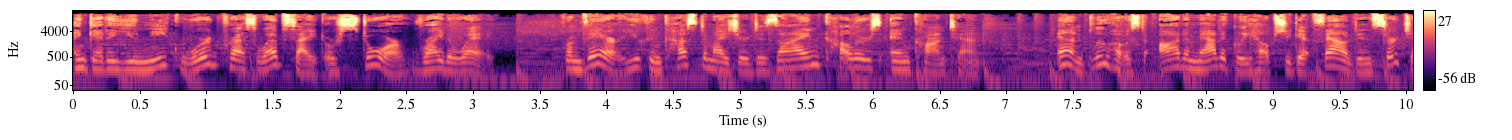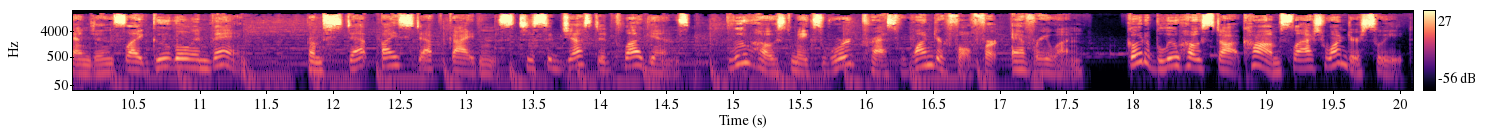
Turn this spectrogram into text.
and get a unique WordPress website or store right away. From there, you can customize your design, colors, and content. And Bluehost automatically helps you get found in search engines like Google and Bing. From step-by-step guidance to suggested plugins, Bluehost makes WordPress wonderful for everyone. Go to bluehost.com/wondersuite.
